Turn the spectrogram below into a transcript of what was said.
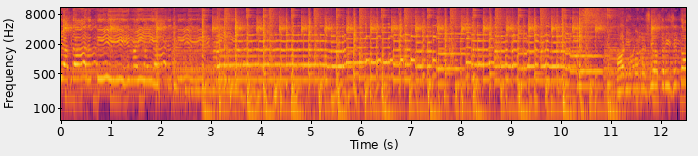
છે તારતી નહીં. મારી મનુષ્ય ત્રિશતા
